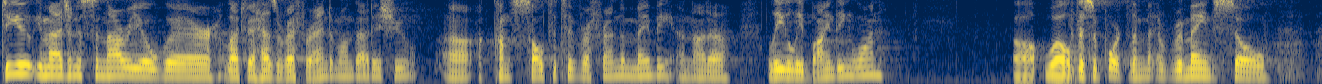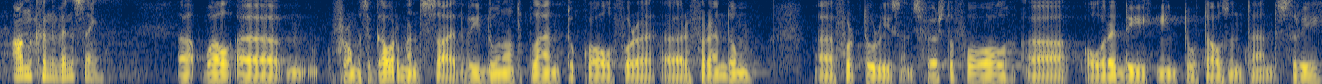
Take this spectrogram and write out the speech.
do you imagine a scenario where Latvia has a referendum on that issue? Uh, a consultative referendum, maybe, and not a legally binding one? Uh, well, If the support lim- remains so unconvincing. Uh, well, uh, from the government side, we do not plan to call for a, a referendum uh, for two reasons. First of all, uh, already in 2003,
